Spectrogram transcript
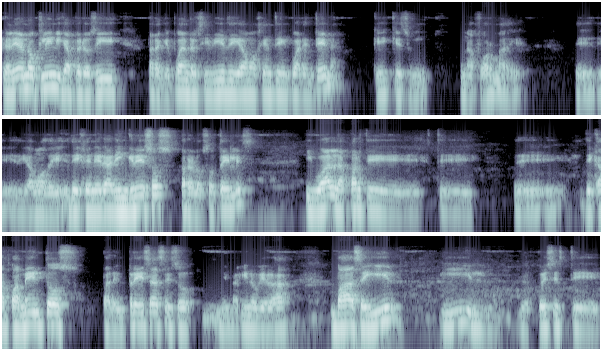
en realidad no clínicas, pero sí para que puedan recibir, digamos, gente en cuarentena, que, es una forma de, digamos, de, generar ingresos para los hoteles. Igual la parte este, de, campamentos para empresas, eso me imagino que va, va a seguir. Y después este,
